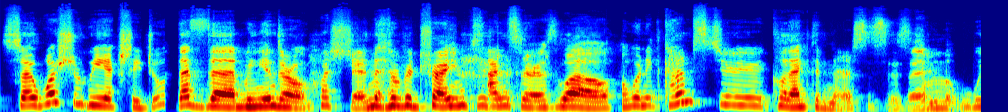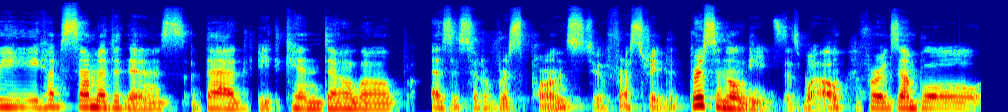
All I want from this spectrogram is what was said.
So, what should we actually do? That's the million dollar question we're trying to answer as well. When it comes to collective narcissism, we have some evidence that it can develop as a sort of response to frustrated personal needs as well. For example,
